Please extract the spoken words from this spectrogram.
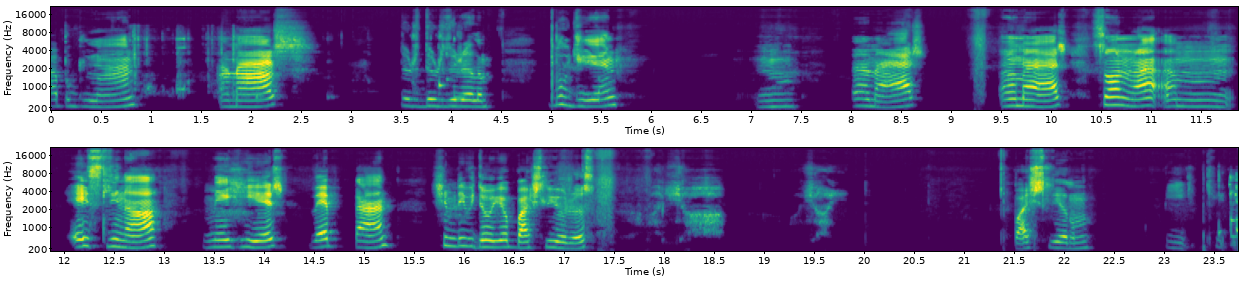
Bugün Ömer dur durduralım. Bugün hmm, Ömer Ömer sonra hmm, Eslina Nehir ve ben şimdi videoya başlıyoruz. Başlayalım. Bir, iki, üç.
